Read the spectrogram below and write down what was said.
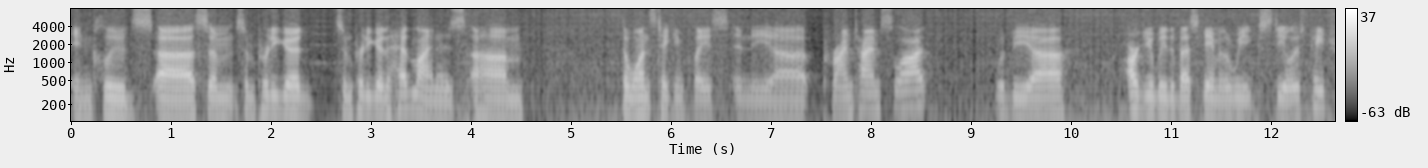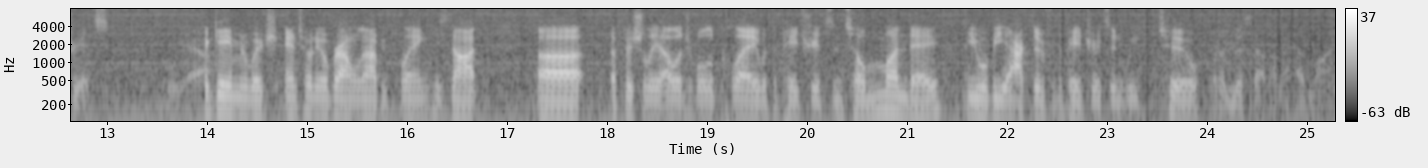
includes uh, some some pretty good some pretty good headliners. Um, the ones taking place in the uh, primetime slot would be uh, arguably the best game of the week: Steelers Patriots. Oh, A game in which Antonio Brown will not be playing. He's not uh, officially eligible to play with the Patriots until Monday. He will be active for the Patriots in week two. What a miss out on a headline.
